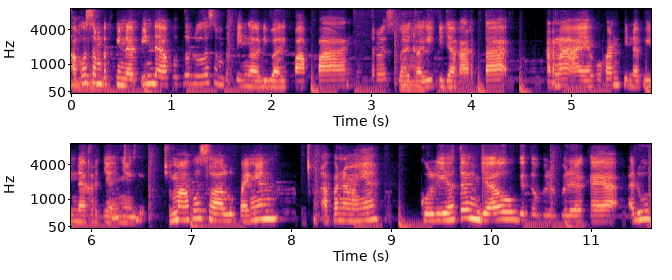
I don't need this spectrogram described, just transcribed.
Aku Hmm. sempet pindah-pindah, aku tuh dulu sempet tinggal di Balikpapan, terus balik Hmm. lagi ke Jakarta karena ayahku kan pindah-pindah kerjanya gitu. Cuma aku selalu pengen apa namanya kuliah tuh yang jauh gitu, bener-bener kayak aduh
